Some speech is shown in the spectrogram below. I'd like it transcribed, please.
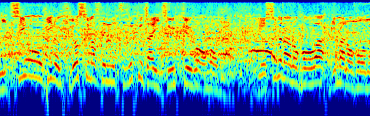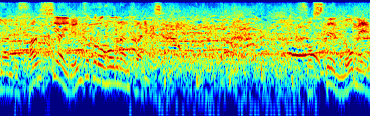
日曜日の広島戦に続く第19号ホームラン。吉村の方は今のホームランで3試合連続のホームランとなりました。そしてロメイ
